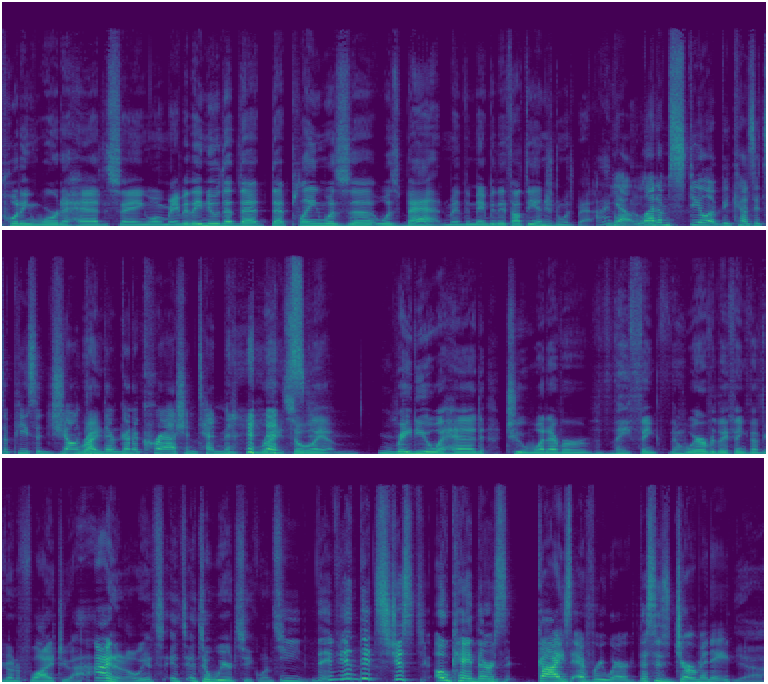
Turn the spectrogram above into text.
putting word ahead saying, well, maybe they knew that that, that plane was uh, was bad. Maybe maybe they thought the engine was bad. I don't yeah know. let them steal it because it's a piece of junk Right. and they're going to crash in 10 minutes Right. So yeah, radio ahead to whatever they think, wherever they think that they're going to fly to. I, I don't know. It's it's it's a weird sequence. it's just okay there's guys everywhere this is germany Yeah.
